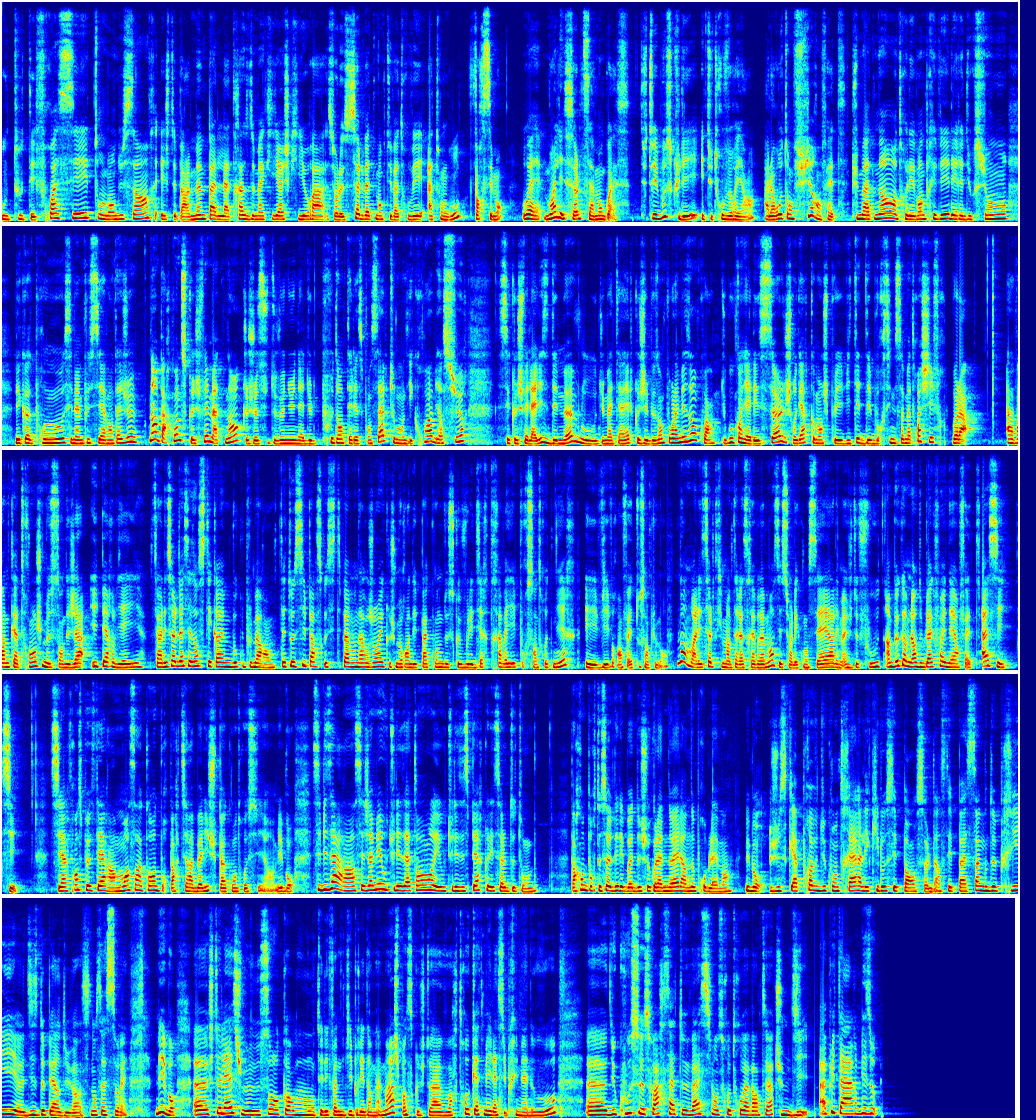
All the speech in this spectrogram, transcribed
où tout est froissé, tombant du cintre, et je te parle même pas de la trace de maquillage qu'il y aura sur le seul vêtement que tu vas trouver à ton goût, forcément. Ouais, moi les soldes, ça m'angoisse. Tu te fais bousculer et tu trouves rien, alors autant fuir en fait. Puis maintenant, entre les ventes privées, les réductions, les codes promo, c'est même plus si avantageux. Non, par contre, ce que je fais maintenant, que je suis devenue une adulte prudente et responsable, tout le monde y croit bien sûr, c'est que je fais la liste des meubles ou du matériel que j'ai besoin pour la maison, quoi. Du coup, quand il y a les soldes, je regarde comment je peux éviter de débourser une somme à trois chiffres. Voilà, à 24 ans, je me sens déjà hyper vieille. Faire les soldes à 16 ans, c'était quand même beaucoup plus marrant. Peut-être aussi parce que c'était pas mon argent et que je me rendais pas compte de ce que voulait dire travailler pour s'entretenir et vivre en fait, tout simplement. Non, moi, les soldes qui m'intéresseraient vraiment, c'est sur les concerts, les matchs de foot, un peu comme lors du Black Friday en fait. Ah si, si. Si Air France peut faire un moins 50 pour partir à Bali, je suis pas contre aussi. Hein. Mais bon, c'est bizarre, hein. c'est jamais où tu les attends et où tu les espères que les soldes tombent. Par contre, pour te solder les boîtes de chocolat de Noël, un nos problème. Hein. Mais bon, jusqu'à preuve du contraire, les kilos, c'est pas en solde. Hein. C'est pas 5 de prix, 10 euh, de perdu. Hein. Sinon, ça se saurait. Mais bon, euh, je te laisse. Je sens encore mon téléphone vibrer dans ma main. Je pense que je dois avoir trop 4 mails à supprimer à nouveau. Euh, du coup, ce soir, ça te va si on se retrouve à 20h Tu me dis à plus tard. Bisous.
